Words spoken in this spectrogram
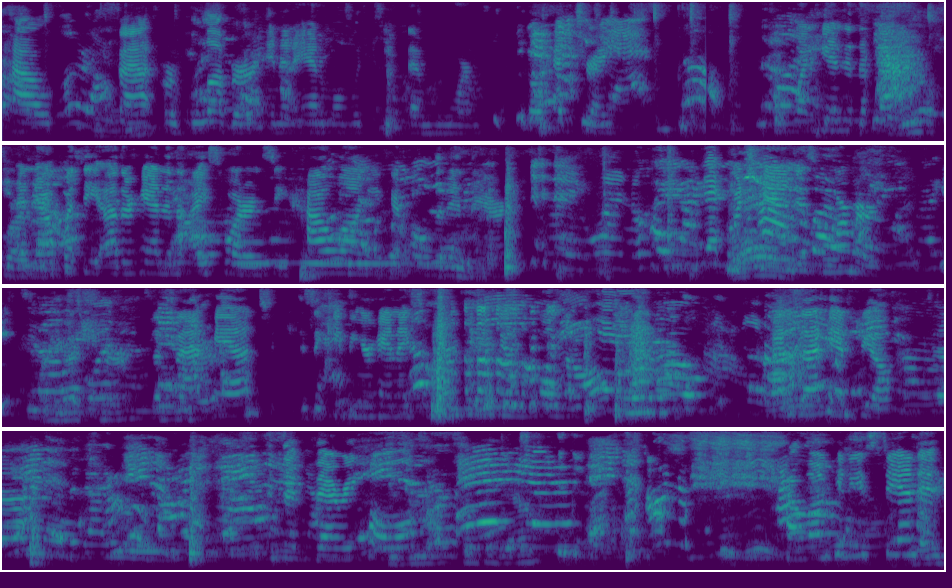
how fat or blubber in an animal would keep them warm. Go ahead, Trey. Put one hand in the fat and now put the other hand in the ice water and see how long you can hold it in there. Which hand is warmer? The fat hand? Is it keeping your hand nice and warm? Can you feel the cold at all? How does that hand feel? Is it very cold? Long can you stand it?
